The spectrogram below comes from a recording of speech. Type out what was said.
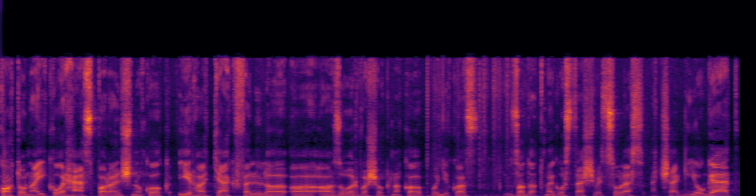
katonai kórházparancsnokok írhatják felül a, a, az orvosoknak a, mondjuk az, az adatmegosztási vagy szólásszabadsági jogát,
